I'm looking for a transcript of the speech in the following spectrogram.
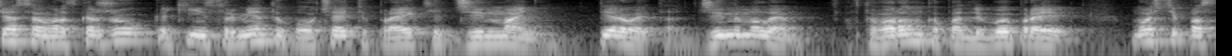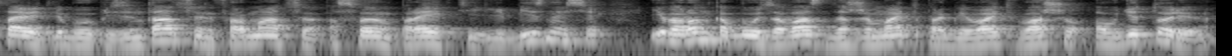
Сейчас я вам расскажу, какие инструменты получаете в проекте Gin Money. Первый это Gin MLM, автоворонка под любой проект. Можете поставить любую презентацию, информацию о своем проекте или бизнесе, и воронка будет за вас дожимать прогревать вашу аудиторию.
